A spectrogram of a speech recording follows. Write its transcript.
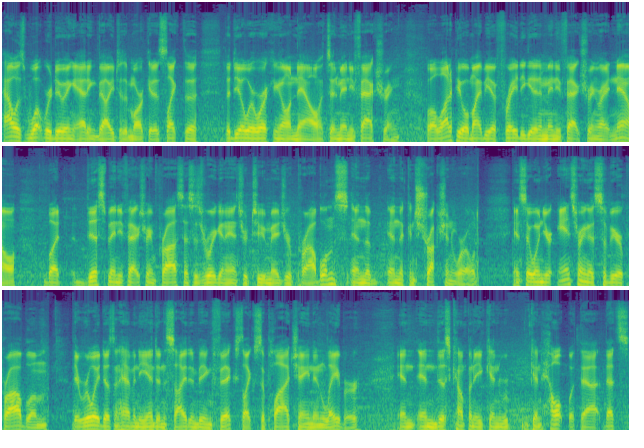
How is what we're doing adding value to the market? It's like the, the deal we're working on now, it's in manufacturing. Well, a lot of people might be afraid to get into manufacturing right now, but this manufacturing process is really going to answer two major problems in the in the construction world. And so when you're answering a severe problem that really doesn't have any end in sight in being fixed, like supply chain and labor, and, and this company can can help with that. That's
